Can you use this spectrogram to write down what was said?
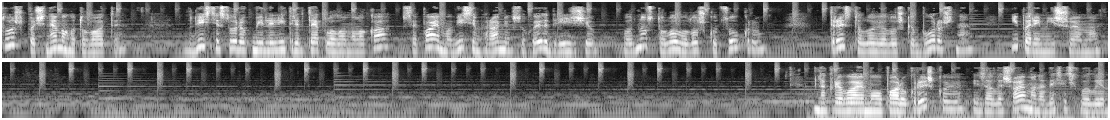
Тож почнемо готувати. В 240 мл теплого молока всипаємо 8 г сухих дріжджів, 1 столову ложку цукру, 3 столові ложки борошна і перемішуємо. Накриваємо опару кришкою і залишаємо на 10 хвилин.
